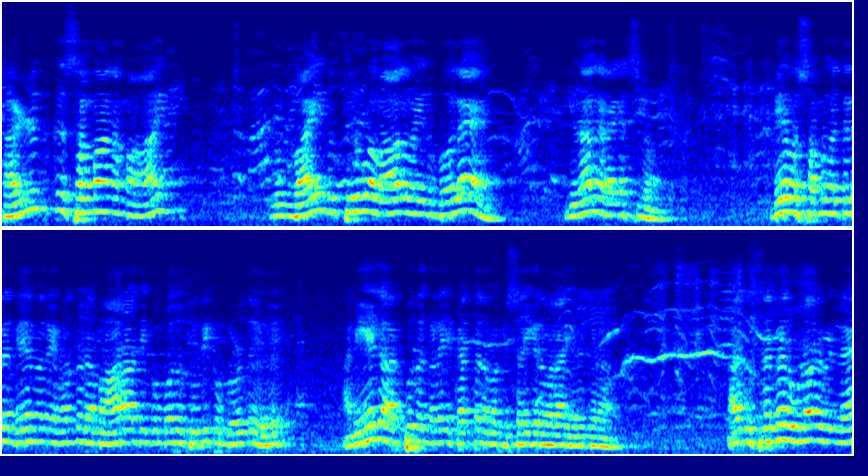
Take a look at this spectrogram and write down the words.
கழுக்கு சமானமாய் உன் வயது திரும்ப வாழ வயது போல இதுதாங்க ரகசியம். தேவ சமூகத்தில் தேவனை வந்து நம்ம ஆராதிக்கும் போது துதிக்கும் பொழுது அநேக அற்புதங்களை கத்த நமக்கு செய்கிறவராக இருக்கிறார். அது சில பேர் உணரவில்லை.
